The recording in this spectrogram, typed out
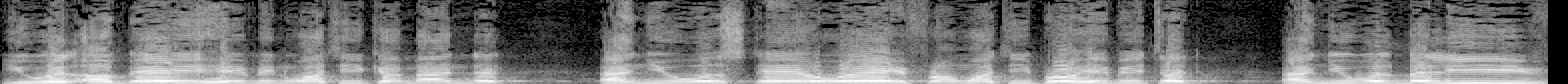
You will obey him in what he commanded and you will stay away from what he prohibited, and you will believe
